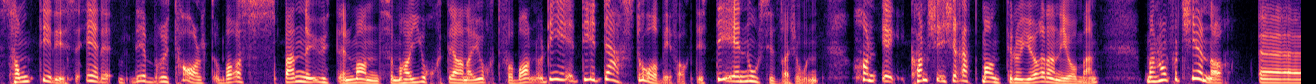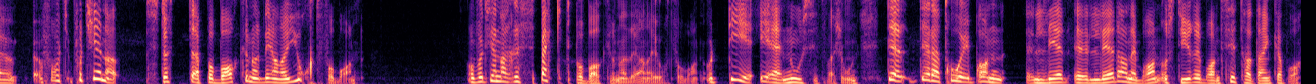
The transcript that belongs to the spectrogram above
Samtidig så er det, det er brutalt å bare spenne ut en mann som har gjort det han har gjort for barn. Og det, det der står vi faktisk. Det er nå situasjonen. Han er kanskje ikke rett mann til å gjøre denne jobben, men han fortjener, eh, fortjener støtte på bakgrunn av det han har gjort for barn. Han fortjener respekt på bakgrunn av det han har gjort for Brann. Og det er nå situasjonen. Det, det der tror jeg brand, led, lederen i Brann og styret i Brann sitter og tenker på.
